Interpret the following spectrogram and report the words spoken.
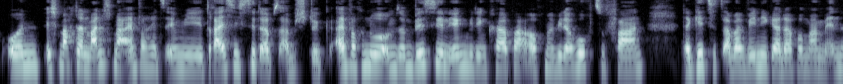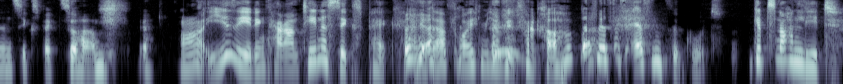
und ich mache dann manchmal einfach jetzt irgendwie 30 Sit-ups am Stück, einfach nur um so ein bisschen irgendwie den Körper auch mal wieder hochzufahren. Da geht's jetzt aber weniger darum, am Ende ein Sixpack zu haben. Oh, easy, den Quarantäne-Sixpack. Also ja. da freue ich mich auf jeden Fall drauf. Dafür ist das Essen zu gut. Gibt's noch ein Lied?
